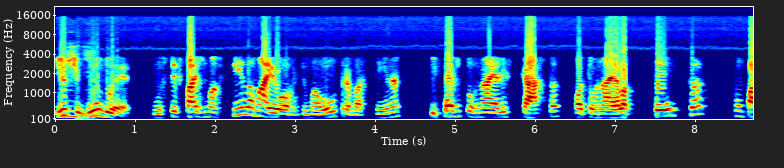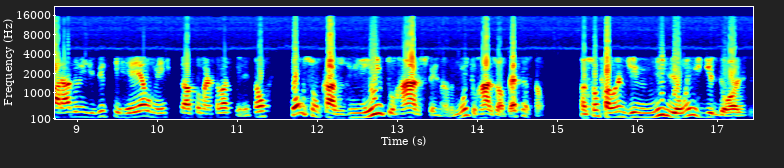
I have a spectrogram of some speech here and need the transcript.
E o uhum. segundo é, você faz uma fila maior de uma outra vacina e pode tornar ela escassa, pode tornar ela pouca comparado ao indivíduo que realmente precisava tomar essa vacina. Então, como são casos muito raros, Fernando, muito raros, ó, presta atenção, nós estamos falando de milhões de doses,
